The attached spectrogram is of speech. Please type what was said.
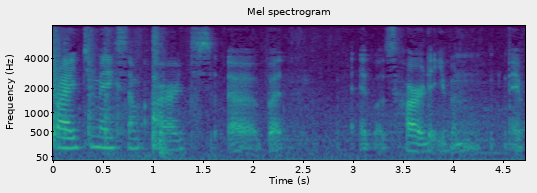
tried to make some art, uh, but it was hard even if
